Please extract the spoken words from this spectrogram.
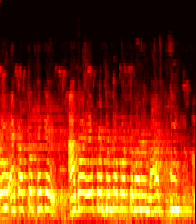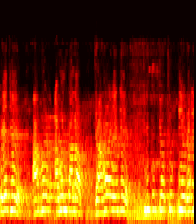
ওই একাত্তর থেকে আদৌ এ পর্যন্ত বর্তমানে লাস্ট কি? এই যে আবুল আবুল কালাম, যাহা এই যে ত্রিপুকিয়া চুক্তি এখানে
